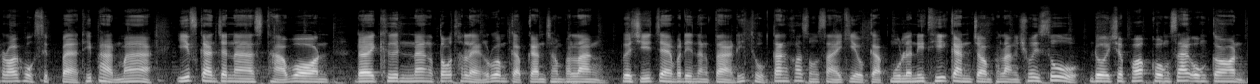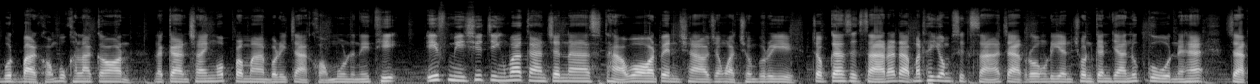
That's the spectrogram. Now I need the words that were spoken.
2568 ที่ผ่านมาอีฟการจนาสถาวร ได้ขึ้นนั่งโต๊ะแถลงร่วมกับกันจอมพลัง เพื่อชี้แจงประเด็นต่างๆ ที่ถูกตั้งข้อสงสัยเกี่ยวกับมูลนิธิกันจอมพลังช่วยสู้ โดยเฉพาะโครงสร้างองค์กร บทบาทของบุคลากร และการใช้งบประมาณบริจาคของมูลนิธิ อีฟมีชื่อจริงว่าการจนาสถาวรเป็นชาวจังหวัดชลบุรี จบการศึกษาระดับมัธยมศึกษาจากโรงเรียนชนกัญญานุกูลนะฮะ จาก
